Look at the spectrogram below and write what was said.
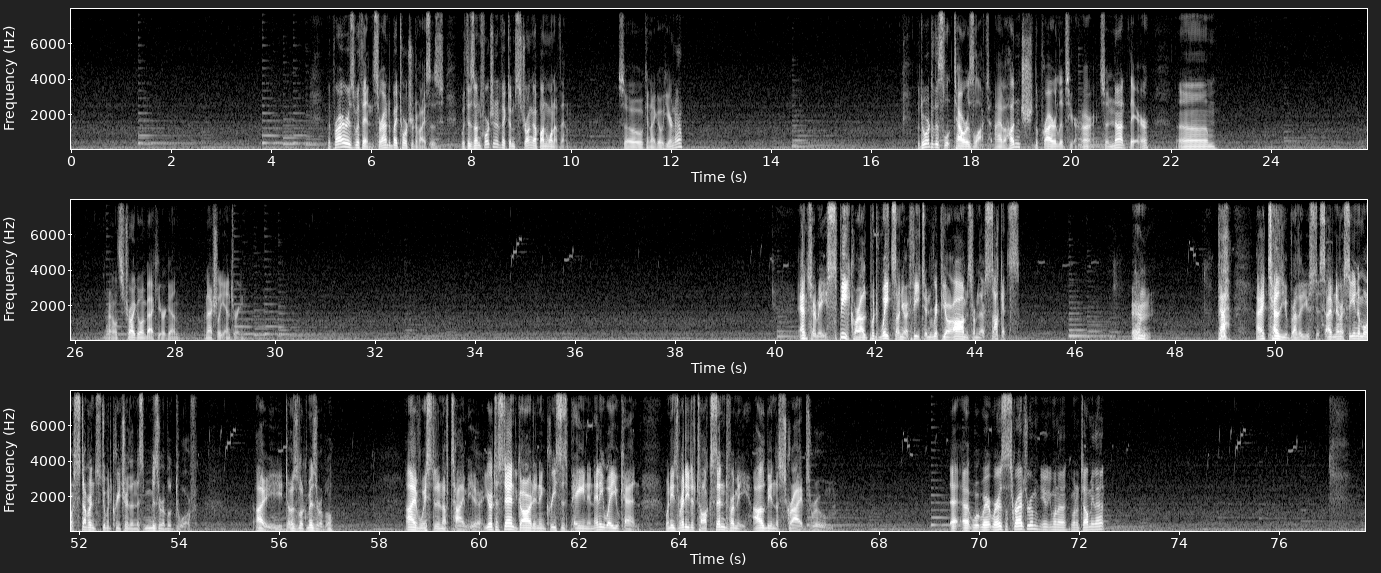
The prior is within, surrounded by torture devices, with his unfortunate victim strung up on one of them. So, can I go here now? The door to this tower is locked. I have a hunch the prior lives here. Alright, so not there. Um... Alright, let's try going back here again. And actually entering. Answer me! Speak, or I'll put weights on your feet and rip your arms from their sockets! Ahem. Bah! I tell you, Brother Eustace, I've never seen a more stubborn, stupid creature than this miserable dwarf. Aye, he does look miserable. I've wasted enough time here. You're to stand guard and increase his pain in any way you can. When he's ready to talk, send for me. I'll be in the scribe's room. Uh, uh, where, where's the scribe's room? You, you wanna, you wanna tell me that?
